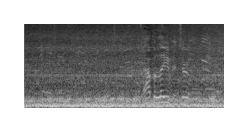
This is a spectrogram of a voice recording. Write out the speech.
I believe it too.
